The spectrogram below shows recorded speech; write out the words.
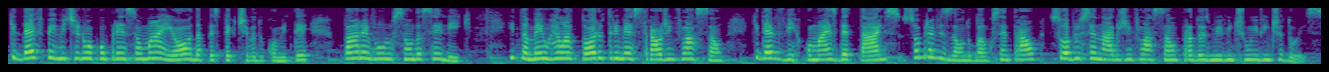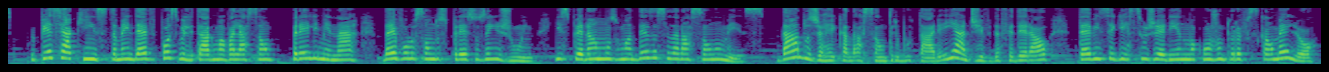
que deve permitir uma compreensão maior da perspectiva do comitê para a evolução da Selic, e também o um relatório trimestral de inflação, que deve vir com mais detalhes sobre a visão do Banco Central sobre o cenário de inflação para 2021 e 2022. O IPCA 15 também deve possibilitar uma avaliação preliminar da evolução dos preços em junho, e esperamos uma desaceleração no mês. Dados de arrecadação tributária e a dívida federal devem seguir sugerindo uma conjuntura fiscal melhor,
